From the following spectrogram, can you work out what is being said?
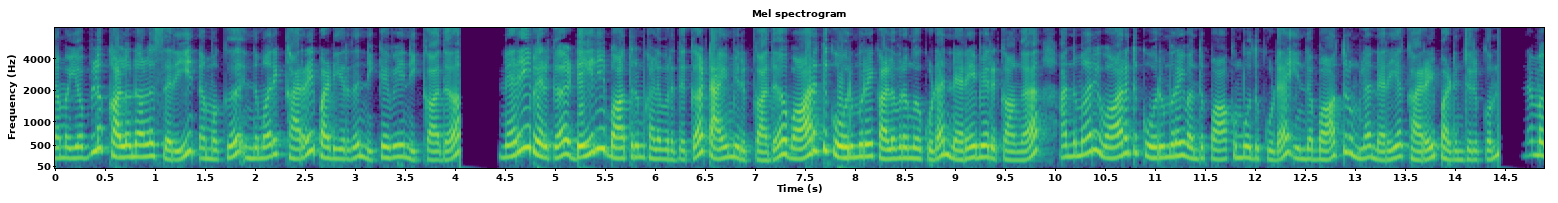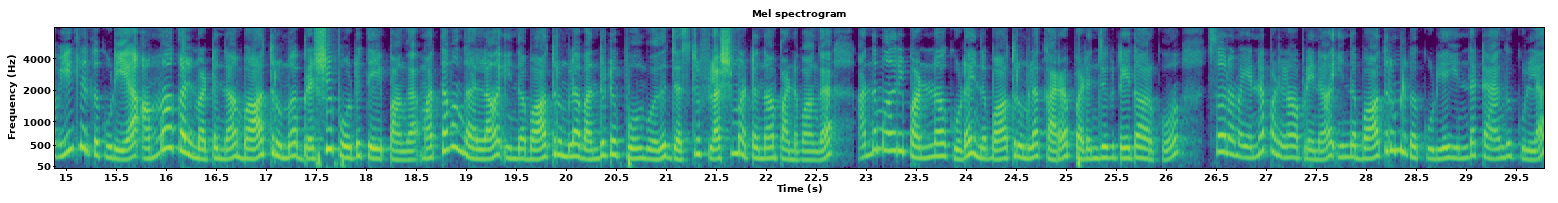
நம்ம எவ்வளோ கழுனாலும் சரி நமக்கு இந்த மாதிரி கரை படிகிறது நிற்கவே நிற்காது நிறைய பேருக்கு டெய்லி பாத்ரூம் கழுவுறதுக்கு டைம் இருக்காது. வாரத்துக்கு ஒரு முறை கழுவுறவங்க கூட நிறைய பேர் இருக்காங்க. அந்த மாதிரி வாரத்துக்கு ஒரு முறை வந்து பார்க்கும்போது கூட இந்த பாத்ரூமில் நிறைய கரை படிஞ்சிருக்கும். நம்ம வீட்டில் இருக்கக்கூடிய அம்மாக்கள் மட்டும்தான் பாத்ரூமை ப்ரஷ்ஷு போட்டு தேய்ப்பாங்க. மற்றவங்க எல்லாம் இந்த பாத்ரூமில் வந்துட்டு போகும்போது ஜஸ்ட் ஃப்ளஷ் மட்டும்தான் பண்ணுவாங்க. அந்த மாதிரி பண்ணால் கூட இந்த பாத்ரூமில் கரை படைஞ்சுக்கிட்டே தான் இருக்கும். ஸோ நம்ம என்ன பண்ணலாம் அப்படின்னா இந்த பாத்ரூமில் இருக்கக்கூடிய இந்த டேங்குக்குள்ளே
